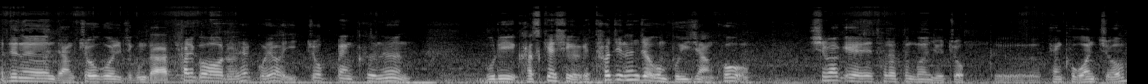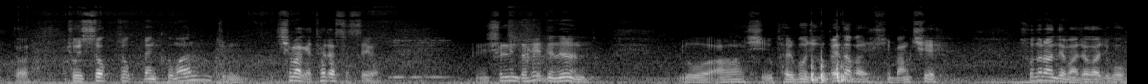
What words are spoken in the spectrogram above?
헤드는 양쪽을 지금 다 탈거를 했고요. 이쪽 뱅크는 물이 가스켓이 그렇게 터진 흔적은 보이지 않고 심하게 터졌던 건 이쪽 그 뱅크 원쪽 그러니까 줄석 쪽 뱅크만 좀 심하게 터졌었어요. 그 실린더 헤드는 요 아씨 요 밸브 지금 빼다가 씨, 망치에 손을 한 대 맞아가지고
